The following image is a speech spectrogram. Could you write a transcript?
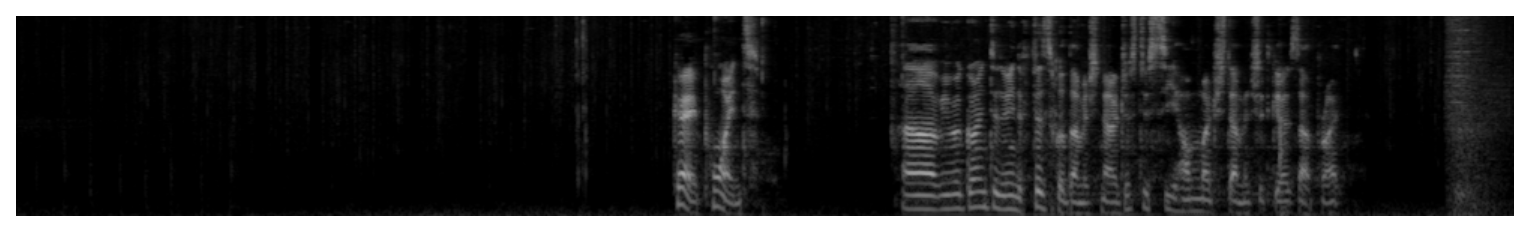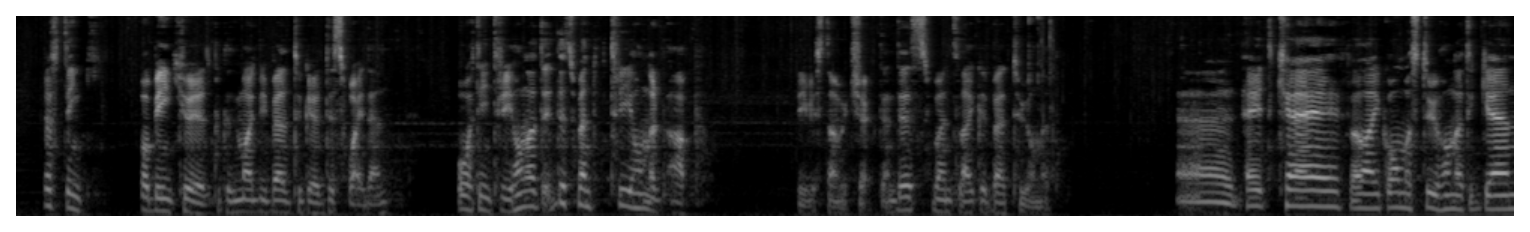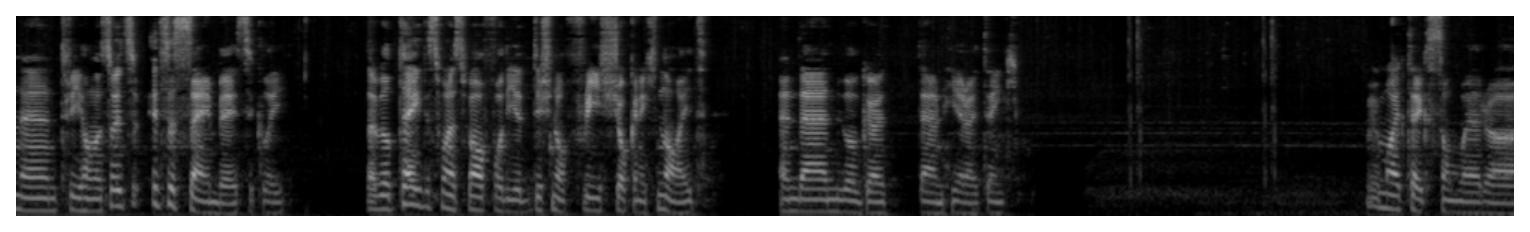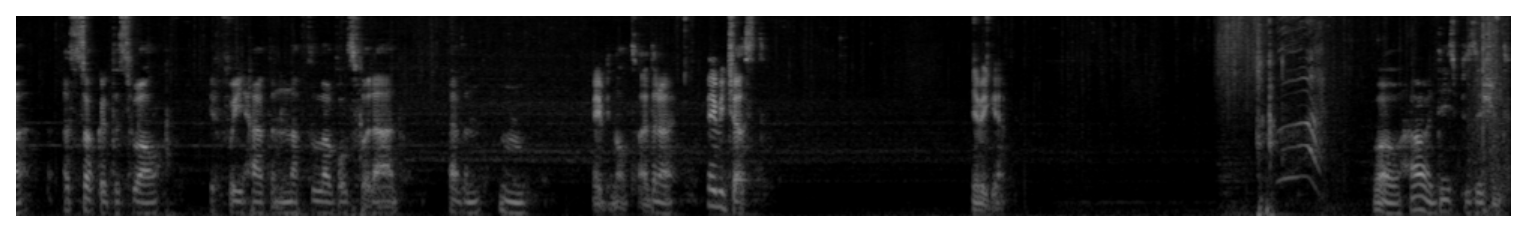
Okay, point. Uh, we were going to doing the physical damage now, just to see how much damage it goes up, right? Just think for being curious, because it might be better to go this way then. 14300, this went 300 up previous time we checked, and this went like about 200. And 8k for like almost 200 again, and 300, so it's it's the same basically. So we'll take this one as well for the additional free shock and ignite, and then we'll go down here I think. We might take somewhere uh, a socket as well, if we have enough levels for that. Seven, hmm, maybe not, I don't know, maybe just. Here we go. Whoa, how are these positioned?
